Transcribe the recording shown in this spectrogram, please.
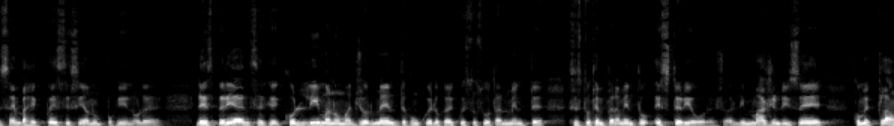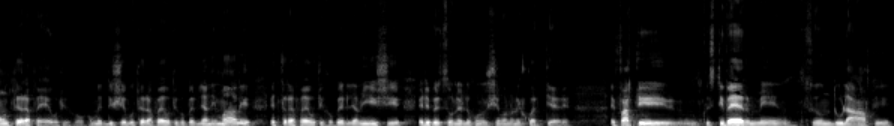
sembra che queste siano un pochino le, le esperienze che collimano maggiormente con quello che è questo suo, talmente, questo temperamento esteriore, cioè l'immagine di sé come clown terapeutico, come dicevo terapeutico per gli animali e terapeutico per gli amici e le persone che lo conoscevano nel quartiere. Infatti questi vermi ondulati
